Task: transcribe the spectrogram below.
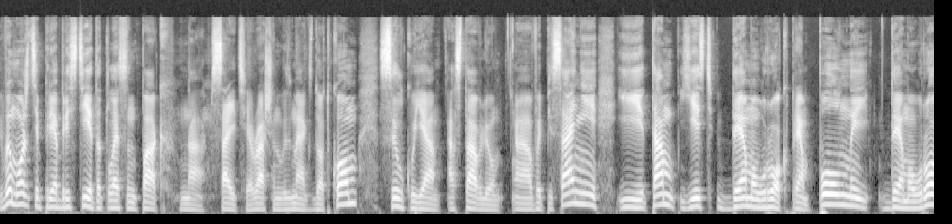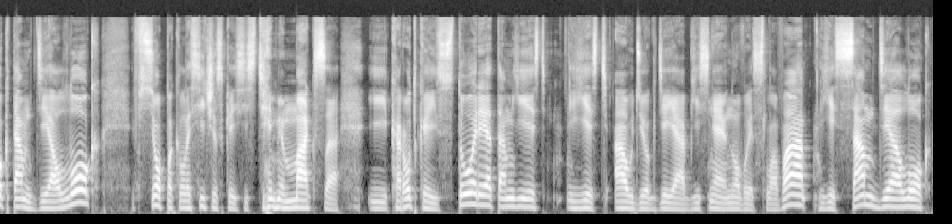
Вы можете приобрести этот lesson pack на сайте russianwithmax.com. Ссылку я оставлю а, в описании. И там есть демо-урок, прям полный демо-урок. Там диалог, все по классической системе Макса. И короткая история там есть есть аудио, где я объясняю новые слова, есть сам диалог,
